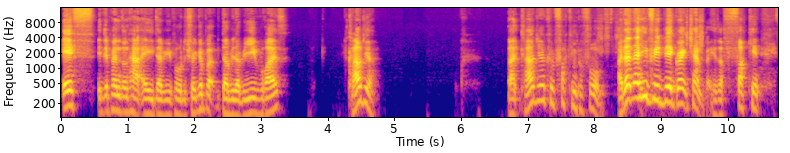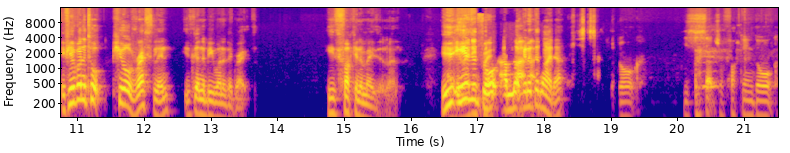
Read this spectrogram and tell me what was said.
if it depends on how AEW pull the trigger, but WWE wise, Claudio. Like Claudio can fucking perform. I don't know if he'd be a great champ, but he's a fucking. If you're going to talk pure wrestling, he's going to be one of the greats. He's fucking amazing, man. He, he is a dork. I'm not going to deny that. He's such a dork. He's such a fucking dork.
